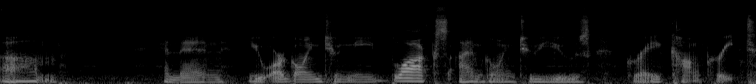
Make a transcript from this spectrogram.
Um, and then you are going to need blocks. I'm going to use gray concrete.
